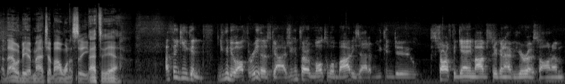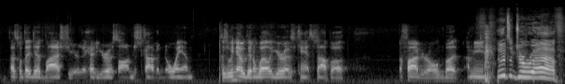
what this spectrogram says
Now, that would be a matchup I want to see. That's a, yeah. I think you can you can do all three of those guys. You can throw multiple bodies at them. You can do start off the game. Obviously, you're going to have Uros on them. That's what they did last year. They had Uros on them just to kind of annoy him because we know good and well Uros can't stop a a five year old. But I mean, It's a giraffe.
